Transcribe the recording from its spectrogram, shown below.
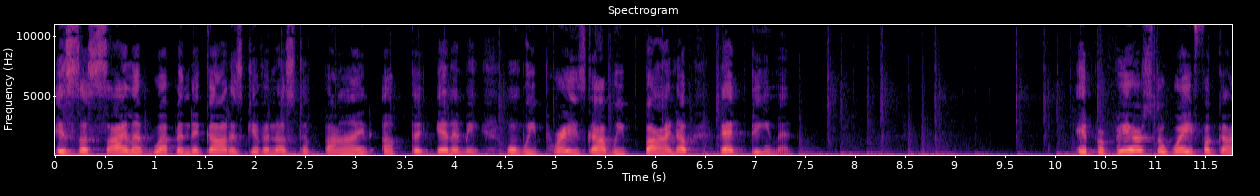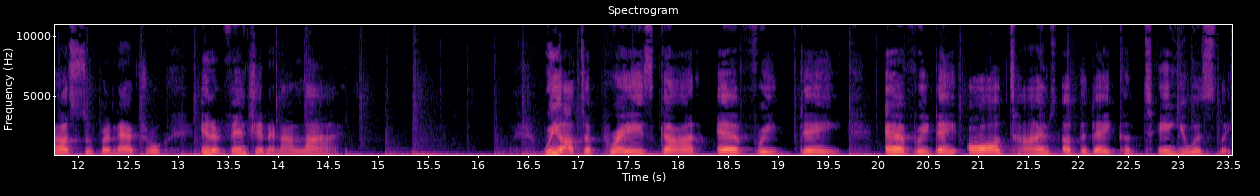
It's a silent weapon that God has given us to bind up the enemy. When we praise God, we bind up that demon. It prepares the way for God's supernatural intervention in our lives. We ought to praise God every day, every day, all times of the day, continuously.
